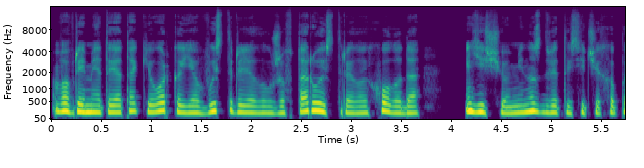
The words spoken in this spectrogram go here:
Во время этой атаки орка я выстрелила уже второй стрелой холода, еще минус 2000 хп,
